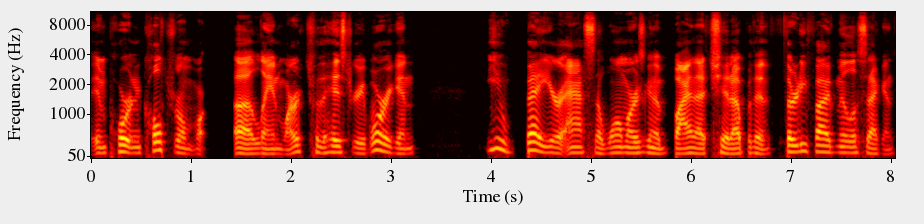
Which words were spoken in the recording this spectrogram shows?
important cultural uh, landmarks for the history of Oregon, you bet your ass that Walmart is going to buy that shit up within 35 milliseconds,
